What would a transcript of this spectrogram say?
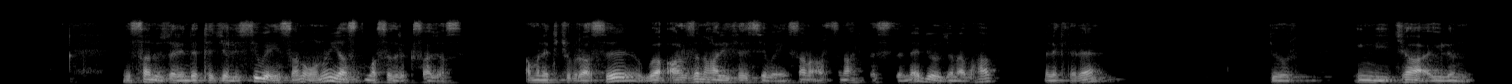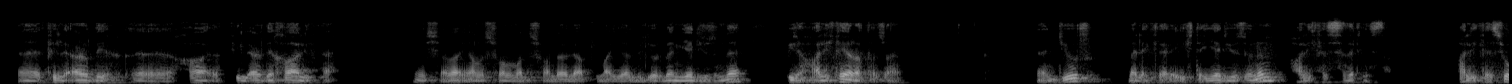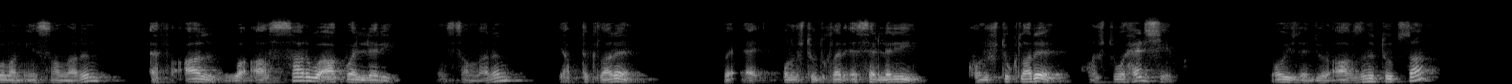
insan üzerinde tecellisi ve insanı onun yansıtmasıdır kısacası. Amanet kübrası ve arzın halifesi ve insan arzın halifesidir. Ne diyor Cenab-ı Hak? Meleklere diyor inni cailun e, fil erdi e, fil erdi halife. İnşallah yanlış olmadı. Şu anda öyle aklıma geldi. Diyor ben yeryüzünde bir halife yaratacağım. Yani diyor meleklere işte yeryüzünün halifesidir insan. Halifesi olan insanların ef'al ve asar ve akvalleri insanların yaptıkları ve e- oluşturdukları eserleri, konuştukları, konuştuğu her şey var. O yüzden diyor ağzını tutsan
